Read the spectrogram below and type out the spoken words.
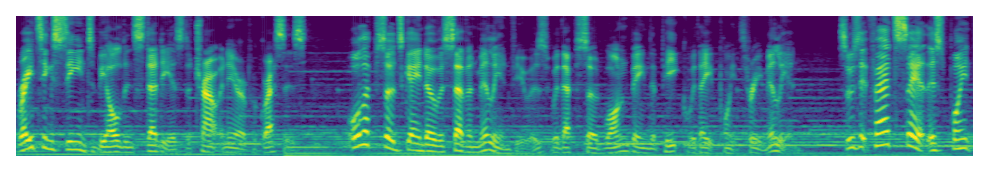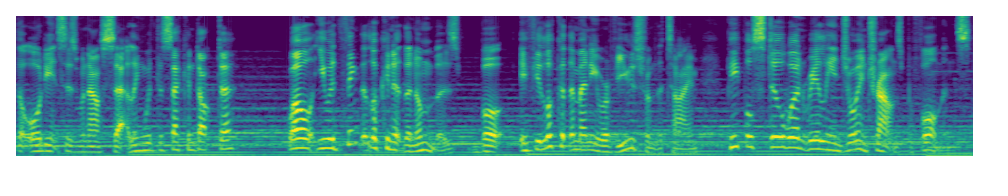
Ratings seem to be holding steady as the Troughton era progresses. All episodes gained over 7 million viewers, with episode 1 being the peak with 8.3 million. So is it fair to say at this point that audiences were now settling with the second Doctor? Well, you would think that looking at the numbers, but if you look at the many reviews from the time, people still weren't really enjoying Troughton's performance.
